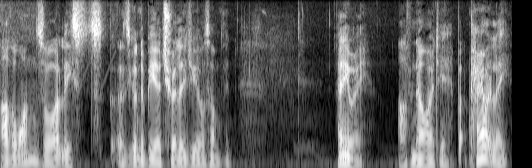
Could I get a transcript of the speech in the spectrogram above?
other ones, or at least there's going to be a trilogy or something. Anyway, I've no idea, but apparently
